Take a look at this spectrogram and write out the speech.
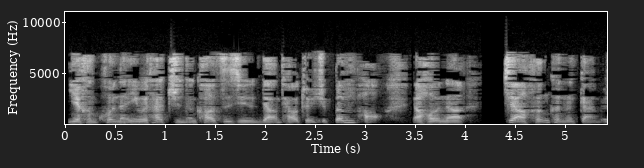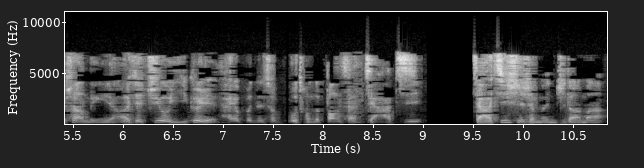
也很困难，因为他只能靠自己两条腿去奔跑。然后呢，这样很可能赶不上羚羊，而且只有一个人，他又不能从不同的方向夹击。夹击是什么？你知道吗？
